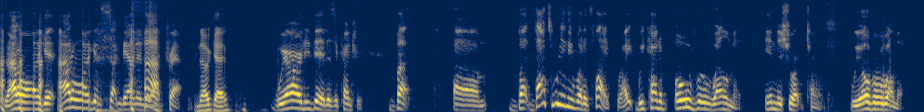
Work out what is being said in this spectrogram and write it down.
i don't want to get i don't want to get sucked down into that trap. Okay. we already did as a country. But um but that's really what it's like right? We kind of overwhelm it in the short term. We overwhelm it.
